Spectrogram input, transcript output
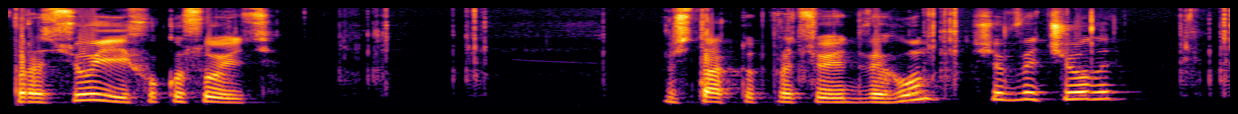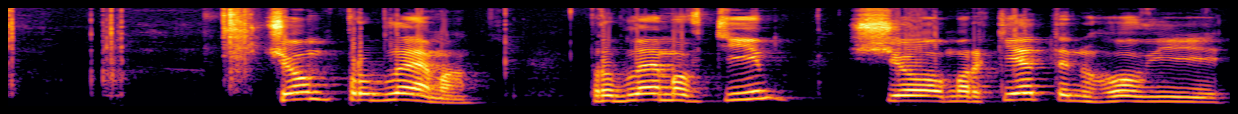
працює і фокусується. Ось так тут працює двигун, щоб ви чули. В чому проблема? Проблема в тім, що маркетингові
